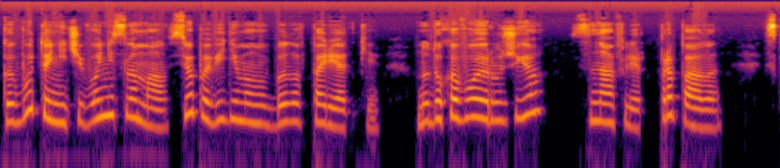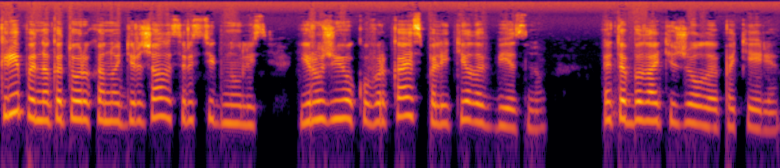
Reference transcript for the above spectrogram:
Как будто ничего не сломал, все, по-видимому, было в порядке. Но духовое ружье, Снафлер, пропало. Скрепы, на которых оно держалось, расстегнулись, и ружье, кувыркаясь, полетело в бездну. Это была тяжелая потеря.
